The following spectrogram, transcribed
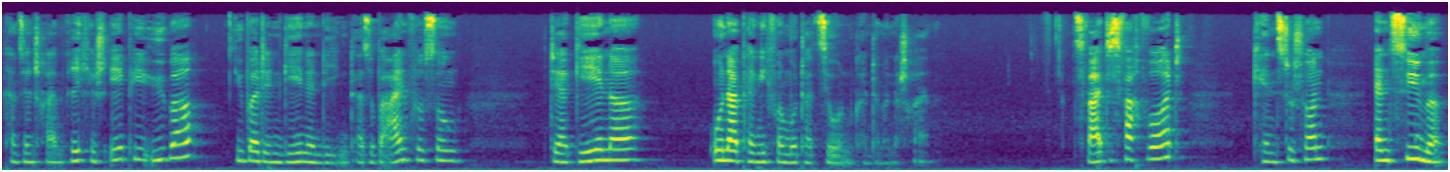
kannst du hinschreiben griechisch Epi über, über den Genen liegend, also Beeinflussung der Gene Unabhängig von Mutationen könnte man da schreiben. Zweites Fachwort, kennst du schon, Enzyme.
